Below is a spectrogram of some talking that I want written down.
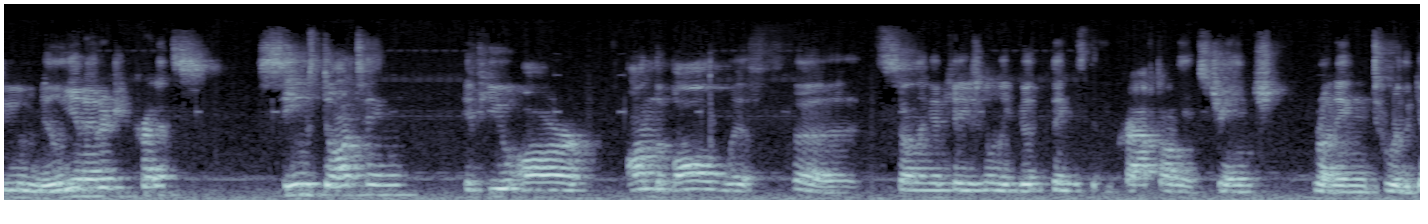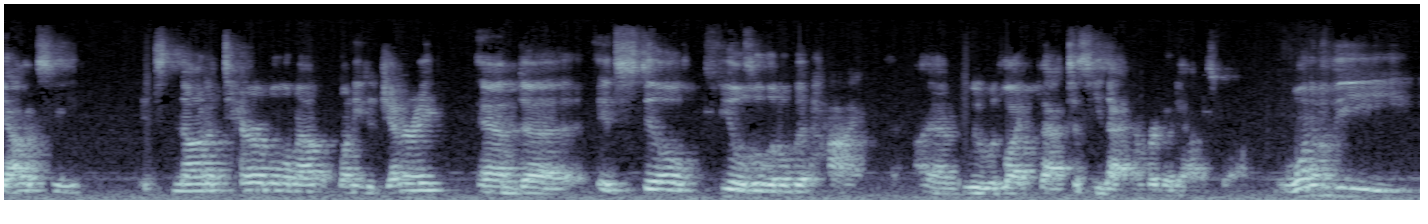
2 million energy credits. Seems daunting if you are on the ball with uh, selling occasionally good things that you craft on the exchange, running Tour of the Galaxy. It's not a terrible amount of money to generate, and uh, it still feels a little bit high. And we would like that to see that number go down as well. One of the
